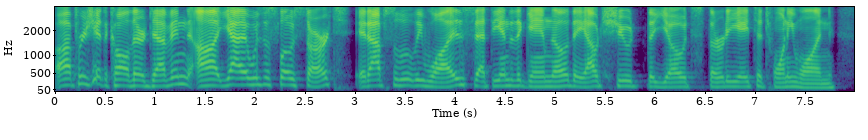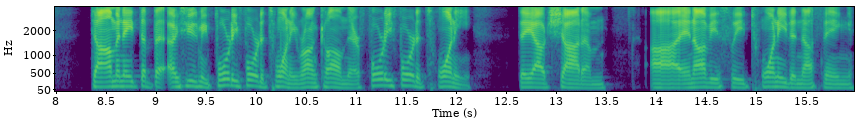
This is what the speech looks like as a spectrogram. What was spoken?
I uh, appreciate the call there, Devin. Uh, yeah, it was a slow start. It absolutely was. At the end of the game, though, they outshoot the Yotes 38 to 21, dominate the, excuse me, 44 to 20. Wrong column there. 44 to 20. They outshot them. Uh, and obviously 20 to nothing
